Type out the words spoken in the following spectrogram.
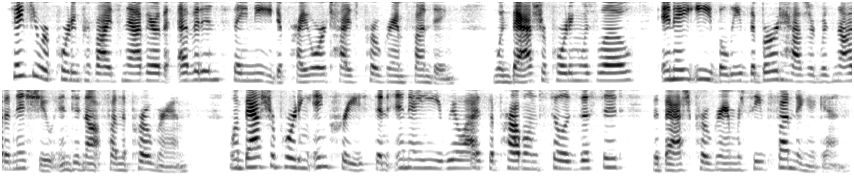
Safety reporting provides NAVAIR the evidence they need to prioritize program funding. When BASH reporting was low, NAE believed the bird hazard was not an issue and did not fund the program. When BASH reporting increased and NAE realized the problem still existed, the BASH program received funding again.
